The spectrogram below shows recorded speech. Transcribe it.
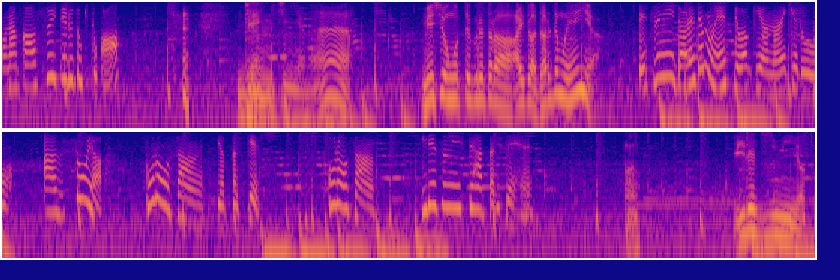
お腹空いてる時とか？現金やな。飯おごってくれたら相手は誰でもええんや。別に誰でもええってわけやないけど。あそうや。五郎さんやったっけ？五郎さん入れ墨してはったりせえへん？あ？入れ墨やと？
